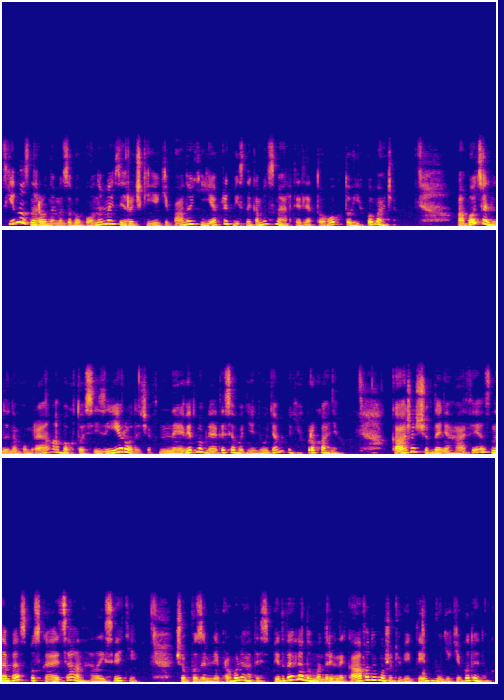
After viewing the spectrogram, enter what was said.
Згідно з народними забобонами, зірочки, які падають, є предвісниками смерті для того, хто їх побачив. Або ця людина помре, або хтось із її родичів. Не відмовляйте сьогодні людям у їх проханнях. Кажуть, що в день Агафія з небес спускаються ангели й святі, щоб по землі прогулятись. Під виглядом мандрівника вони можуть увійти в будь-який будинок.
